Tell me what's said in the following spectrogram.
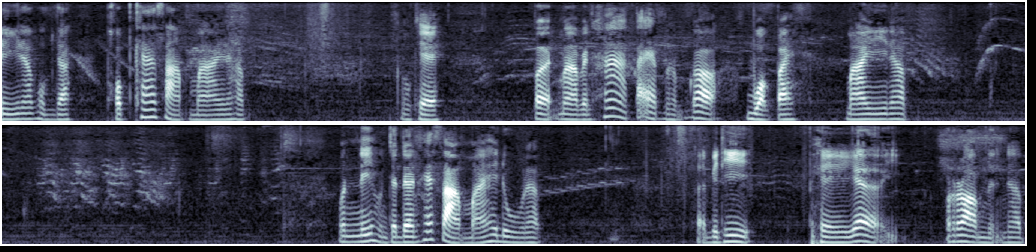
นี้นะผมจะทบแค่สามไม้นะครับ โอเค เปิดมาเป็นห้าแต้มนะครับก็บวกไปไม้นี้นะครับ วันนี้ผมจะเดินแค่สามไม้ให้ดูนะครับ ใส่ไปที่ เพลเยอร์อีกรอบหนึ่งนะครับ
